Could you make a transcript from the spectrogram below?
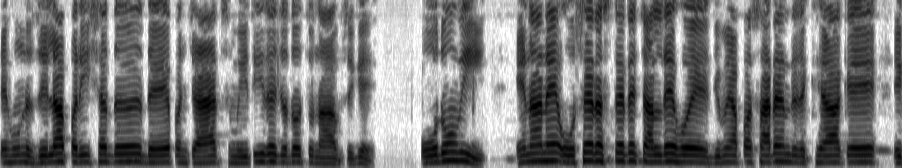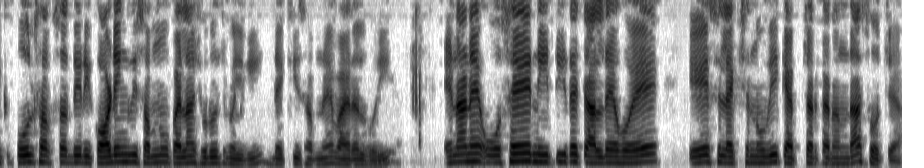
ਤੇ ਹੁਣ ਜ਼ਿਲ੍ਹਾ ਪਰਿਸ਼ਦ ਦੇ ਪੰਚਾਇਤ ਸਮਿਤੀ ਦੇ ਜਦੋਂ ਚੁਣਾਵ ਸੀਗੇ, ਉਦੋਂ ਵੀ ਇਹਨਾਂ ਨੇ ਉਸੇ ਰਸਤੇ ਤੇ ਚੱਲਦੇ ਹੋਏ, ਜਿਵੇਂ ਆਪਾਂ ਸਾਰਿਆਂ ਨੇ ਦੇਖਿਆ ਕਿ ਇੱਕ ਪੁਲਿਸ ਅਫਸਰ ਦੀ ਰਿਕਾਰਡਿੰਗ ਵੀ ਸਭ ਨੂੰ ਪਹਿਲਾਂ ਸ਼ੁਰੂ 'ਚ ਮਿਲ ਗਈ। ਦੇਖੀ ਸਭ ਨੇ ਵਾਇਰਲ ਹੋਈ। ਇਹਨਾਂ ਨੇ ਉਸੇ ਨੀਤੀ ਤੇ ਚੱਲਦੇ ਹੋਏ ਇਸ ਇਲੈਕਸ਼ਨ ਨੂੰ ਵੀ ਕੈਪਚਰ ਕਰਨ ਦਾ ਸੋਚਿਆ।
